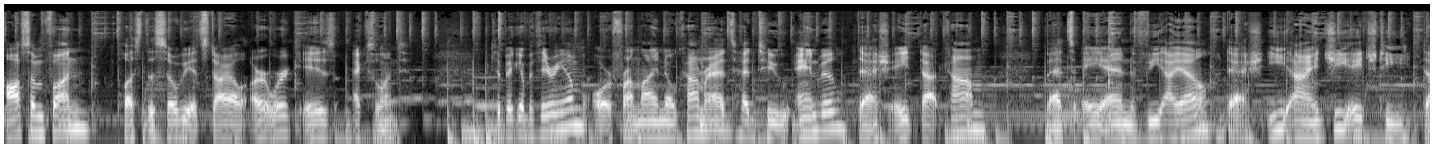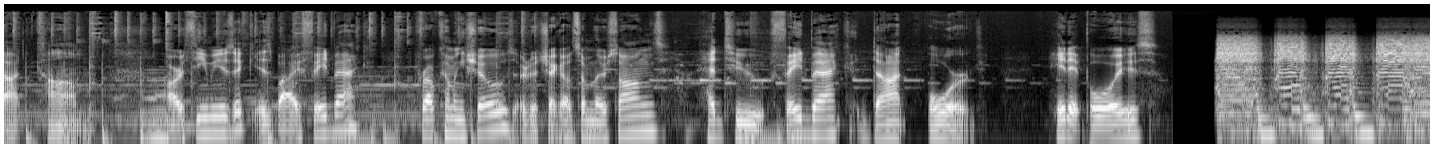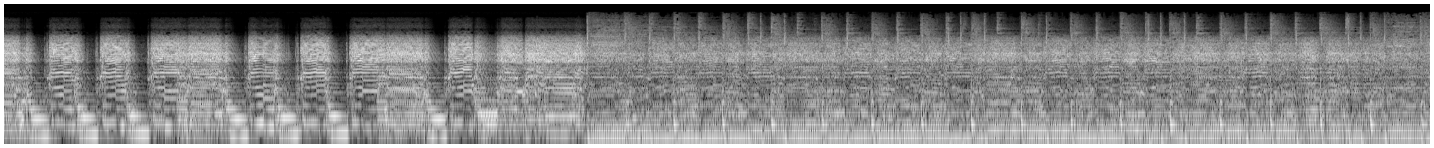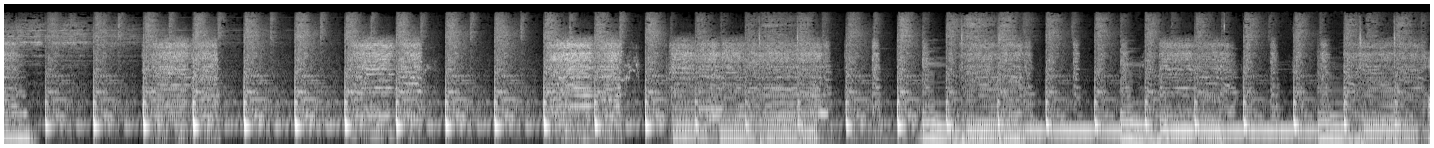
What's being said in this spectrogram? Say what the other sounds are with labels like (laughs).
Awesome fun, plus the Soviet style artwork is excellent. To pick up Aetherium or Frontline No Comrades, head to anvil 8.com. That's A N V I L E I G H T.com. Our theme music is by Fadeback. For upcoming shows or to check out some of their songs, head to fadeback.org. Hit it, boys.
